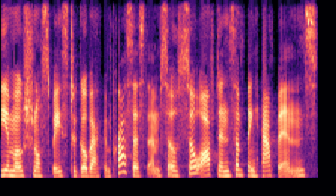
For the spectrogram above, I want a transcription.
the emotional space to go back and process them. So, so often something happens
